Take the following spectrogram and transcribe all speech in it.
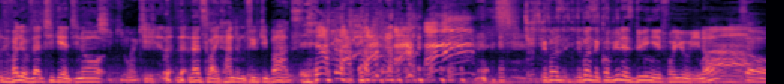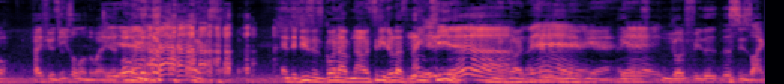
the value of that ticket, you know, Cheeky monkey. th- th- that's like 150 bucks because because the computer is doing it for you, you know. Wow. So, Pay for your diesel on the way. Yeah. Yeah. oh yes, oh yes. And the diesel's gone up now, three dollars nineteen. Yeah, Oh my god, I cannot man. believe. Yeah, Yeah. yes. Godfrey, this, this is like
